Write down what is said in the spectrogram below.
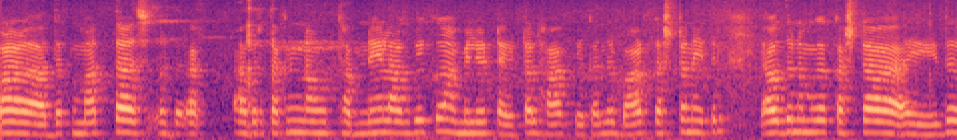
ಭಾಳ ಅದಕ್ಕೆ ಮತ್ತೆ ಅದರ, ಅದ್ರ ತಕ್ಕಂಗೆ ನಾವು ತಮ್ಮನೇಲಿ ಆಗಬೇಕು ಆಮೇಲೆ ಟೈಟಲ್ ಹಾಕ್ಬೇಕಂದ್ರೆ ಭಾಳ ಕಷ್ಟನೇ ಐತ್ರಿ. ಯಾವುದು ನಮ್ಗೆ ಕಷ್ಟ, ಇದು,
